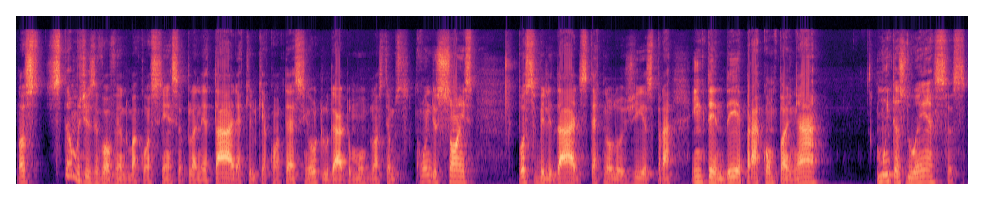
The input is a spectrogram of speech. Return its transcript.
Nós estamos desenvolvendo uma consciência planetária, aquilo que acontece em outro lugar do mundo, nós temos condições, possibilidades, tecnologias para entender, para acompanhar. Muitas doenças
